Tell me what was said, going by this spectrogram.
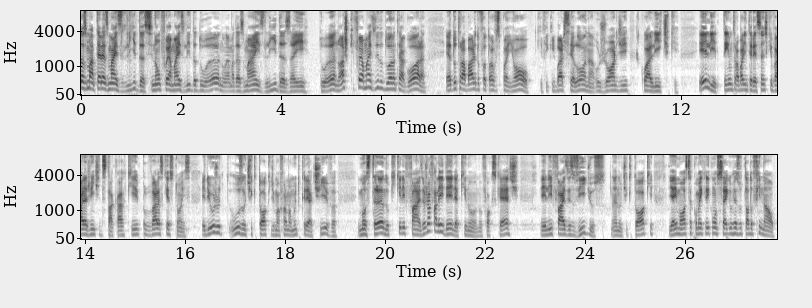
Das matérias mais lidas, se não foi a mais lida do ano, é uma das mais lidas aí do ano, acho que foi a mais lida do ano até agora, é do trabalho do fotógrafo espanhol, que fica em Barcelona, o Jorge Qualitic. Ele tem um trabalho interessante que vale a gente destacar aqui por várias questões. Ele usa, usa o TikTok de uma forma muito criativa, mostrando o que, que ele faz. Eu já falei dele aqui no, no Foxcast. Ele faz esses vídeos né, no TikTok e aí mostra como é que ele consegue o resultado final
